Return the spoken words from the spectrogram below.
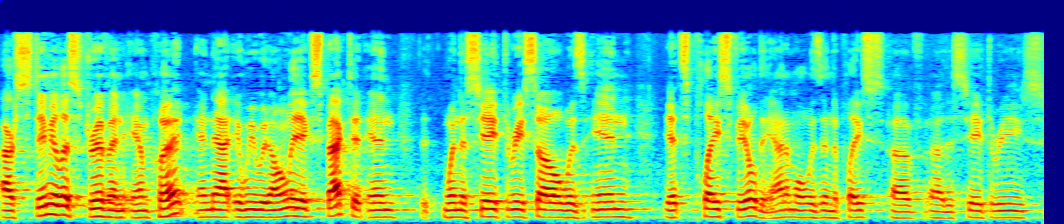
our stimulus driven input, and that we would only expect it in when the CA3 cell was in its place field, the animal was in the place of uh, the CA3's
